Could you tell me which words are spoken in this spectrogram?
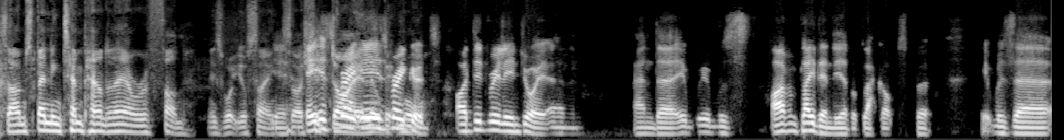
So I'm spending ten pound an hour of fun, is what you're saying. Yeah. So I should is die very. a It little is very more. good. I did really enjoy it, and and uh, it, it was. I haven't played any other Black Ops, but it was uh,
